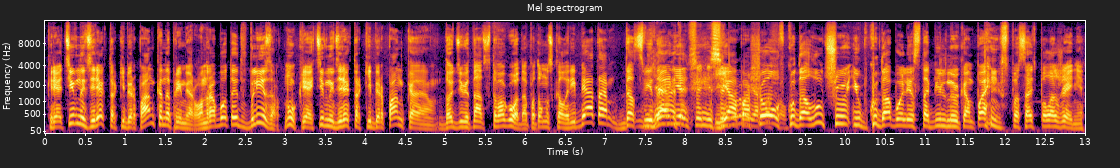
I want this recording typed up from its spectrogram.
Креативный директор Киберпанка, например, он работает в Blizzard. Ну, креативный директор Киберпанка до 2019 года. А потом он сказал, ребята, до свидания, я, соберу, я, пошел я пошел в куда лучшую и куда более стабильную компанию спасать положение.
